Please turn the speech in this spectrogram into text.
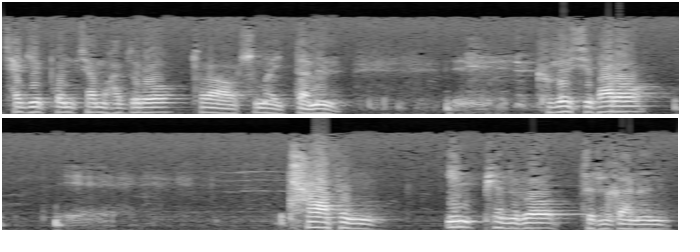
자기 본참 화두로 돌아올 수만 있다면 그것이 바로 타성 일편으로 들어가는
